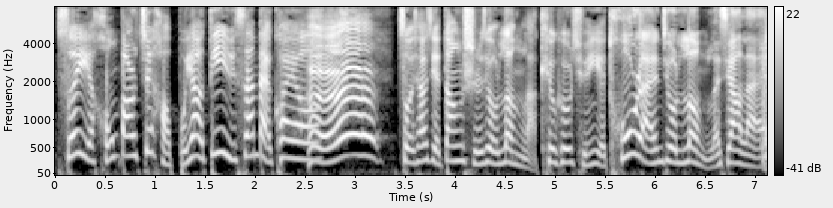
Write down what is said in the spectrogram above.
所以红包最好不要低于三百块哦。哎，左小姐当时就愣了，QQ 群也突然就冷了下来。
